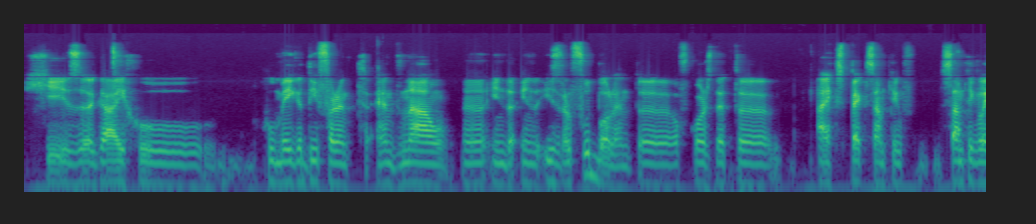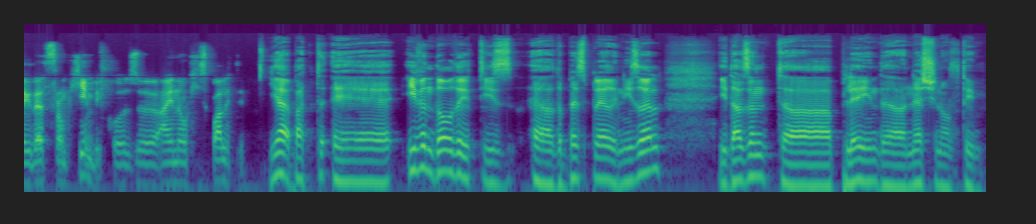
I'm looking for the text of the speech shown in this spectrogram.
he's a guy who who make a difference and now uh, in the in the Israel football, and uh, of course that I expect something something like that from him because uh, I know his quality. Yeah, but uh, even though that is uh, the best player in Israel, he doesn't uh, play in the national team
